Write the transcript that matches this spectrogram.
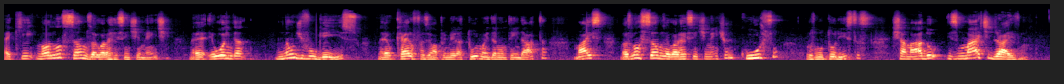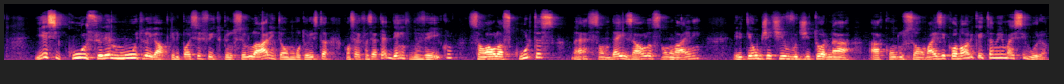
é que nós lançamos agora recentemente, né? eu ainda não divulguei isso, né? eu quero fazer uma primeira turma, ainda não tem data, mas nós lançamos agora recentemente um curso para os motoristas chamado Smart Driving. E esse curso ele é muito legal, porque ele pode ser feito pelo celular, então o motorista consegue fazer até dentro do veículo. São aulas curtas, né? são 10 aulas online. Ele tem o objetivo de tornar a condução mais econômica e também mais segura.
